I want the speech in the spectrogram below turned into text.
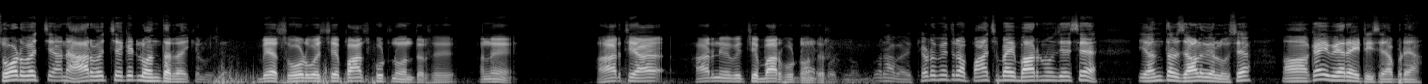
સોળ વચ્ચે અને હાર વચ્ચે કેટલું અંતર રાખેલું છે? બે સોળ વચ્ચે પાંચ ફૂટનું અંતર છે અને હારથી હાર હારની વચ્ચે બાર ફૂટનું અંતર બરાબર. ખેડૂત મિત્રો પાંચ બાય બારનું જે છે એ અંતર જાળવેલું છે. કઈ વેરાયટી છે આપણે આ?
